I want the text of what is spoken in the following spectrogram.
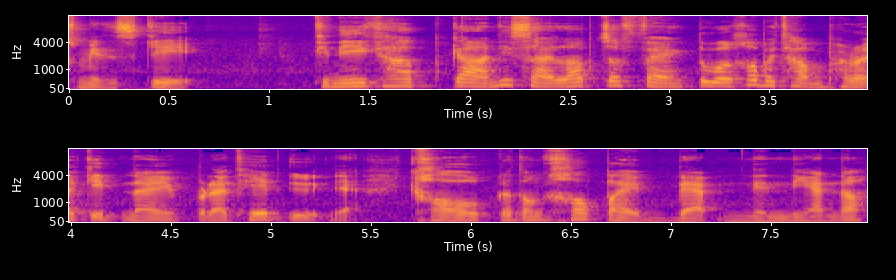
สมินสกี้ทีนี้ครับ การที่สายลับจะแฝงตัวเข้าไปทำภารกิจในประเทศอื่นเนี่ย เขาก็ต้องเข้าไปแบบเนียนๆเนาะ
